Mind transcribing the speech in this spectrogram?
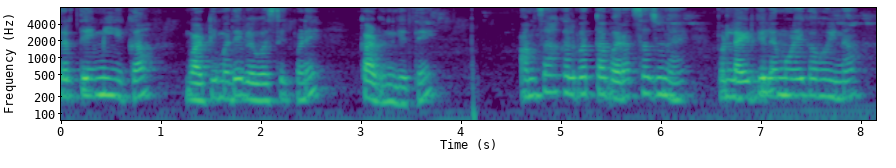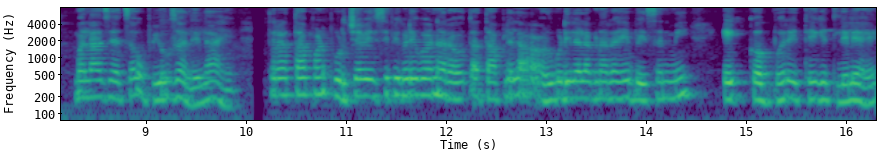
तर ते मी एका वाटीमध्ये व्यवस्थितपणे काढून घेते. आमचा हा खलबत्ता बराचसा जुना आहे. पण लाइट गेल्यामुळे का होईना मला आज याचा उपयोग झालेला आहे. तर आता आपण पुढच्या रेसिपीकडे वळणार आहोत. आता आपल्याला अळूवडीला लागणारं हे बेसन मी एक कपभर येथे घेतलेले आहे.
